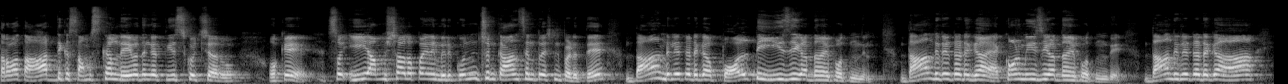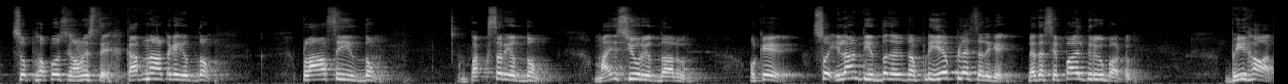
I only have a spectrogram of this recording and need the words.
తర్వాత ఆర్థిక సంస్కరణలు ఏ విధంగా తీసుకొచ్చారు? ఓకే సో ఈ అంశాలపైన మీరు కొంచెం కాన్సన్ట్రేషన్ పెడితే దాని రిలేటెడ్గా పాలిటీ ఈజీగా అర్థమైపోతుంది. దాని రిలేటెడ్గా ఎకానమీ ఈజీగా అర్థమైపోతుంది. దాని రిలేటెడ్గా సో సపోజ్ గమనిస్తే కర్ణాటక యుద్ధం ప్లాసీ యుద్ధం బక్సర్ యుద్ధం మైసూర్ యుద్ధాలు. ఓకే సో ఇలాంటి యుద్ధాలు జరిగినప్పుడు ఏ ప్లేస్ జరిగాయి? లేదా సిపాయిల తిరుగుబాటు. బీహార్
